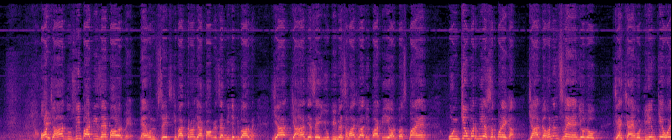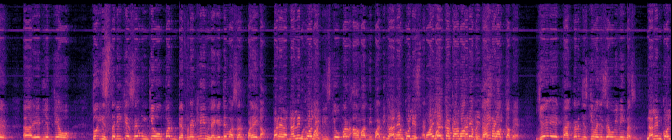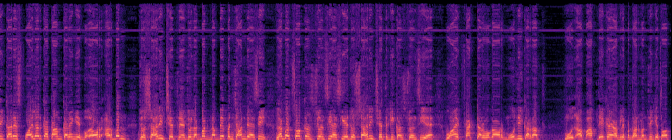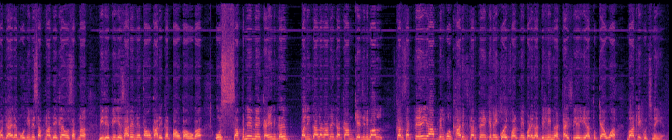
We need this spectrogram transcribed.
और जहाँ दूसरी पार्टीज़ हैं पावर में मैं उन स्टेट्स की बात कर रहा हूँ जहाँ कांग्रेस या बीजेपी पावर में या जहाँ जैसे यूपी में समाजवादी पार्टी और बसपा है उनके ऊपर भी असर पड़ेगा। जहाँ गवर्नेंस में हैं जो लोग चाहे चाहे वो डीएमके हो एडीएमके हो तो इस तरीके से उनके ऊपर डेफिनेटली नेगेटिव असर पड़ेगा। पड़ेगा। नलिन कोहली। पार्टीज़ के ऊपर आम आदमी पार्टी का नलिन कोहली spoiler का काम बहुत कम करेगी, है, बहुत कम है। ये एक फैक्टर है जिसकी वजह से वो भी नहीं मैसेज नलिन कोहली कह रहे हैं स्पॉइलर का काम करेंगे। और अर्बन जो शहरी क्षेत्र हैं जो लगभग नब्बे पंचानवे ऐसी लगभग सौ कंस्टिट्युएंसी ऐसी है जो शहरी क्षेत्र की कंस्टिट्युएंसी है वहाँ एक फैक्टर होगा और मोदी का रथ आप आप देख रहे हैं, अगले प्रधानमंत्री के तौर पर ज़ाहिर है, मोदी भी सपना देख रहे हैं, वो सपना बीजेपी के सारे नेताओं, कार्यकर्ताओं का होगा। उस सपने में कहीं न कहीं पलीता लगाने का काम केजरीवाल कर सकते हैं या आप बिल्कुल खारिज करते हैं कि नहीं, कोई फ़र्क नहीं पड़ेगा, दिल्ली में 28 ले लिया तो क्या हुआ, बाकी कुछ नहीं है।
